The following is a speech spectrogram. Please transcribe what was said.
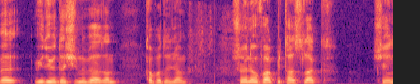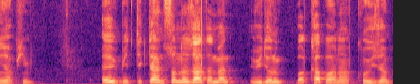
Ve videoyu da şimdi birazdan kapatacağım. Şöyle ufak bir taslak şeyini yapayım. Ev bittikten sonra zaten ben videonun kapağına koyacağım.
